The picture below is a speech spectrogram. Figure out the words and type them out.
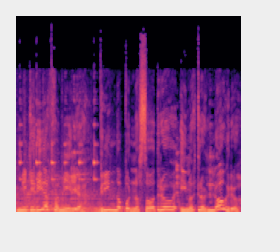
Mi querida familia, brindo por nosotros y nuestros logros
